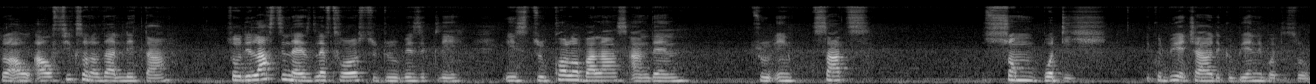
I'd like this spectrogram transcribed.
So I'll, I'll fix all of that later. So the last thing that is left for us to do basically is to color balance and then to insert somebody. It could be a child it could be anybody so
